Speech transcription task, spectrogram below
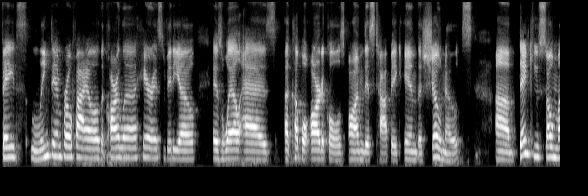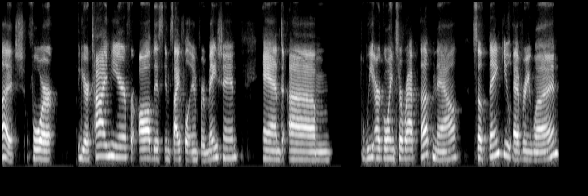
Faith's LinkedIn profile, the Carla Harris video, as well as a couple articles on this topic in the show notes. Um, thank you so much for your time here, for all this insightful information. And um, we are going to wrap up now. So thank you, everyone.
